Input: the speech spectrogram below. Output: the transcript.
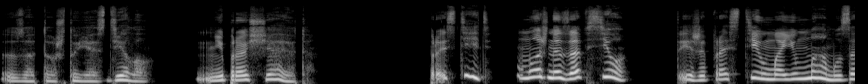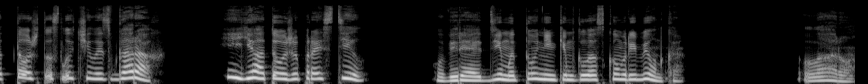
За то, что я сделал, не прощают. Простить можно за все. Ты же простил мою маму за то, что случилось в горах. И я тоже простил, уверяет Дима тоненьким голоском ребенка. Лару.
